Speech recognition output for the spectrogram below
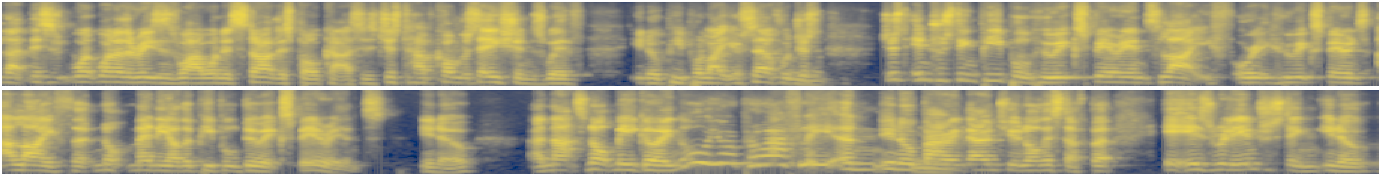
like this is one one of the reasons why I wanted to start this podcast is just to have conversations with you know people like yourself or just just interesting people who experience life or who experience a life that not many other people do experience. You know. And that's not me going, oh, you're a pro athlete and, you know, Mm. bowing down to you and all this stuff. But it is really interesting. You know,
